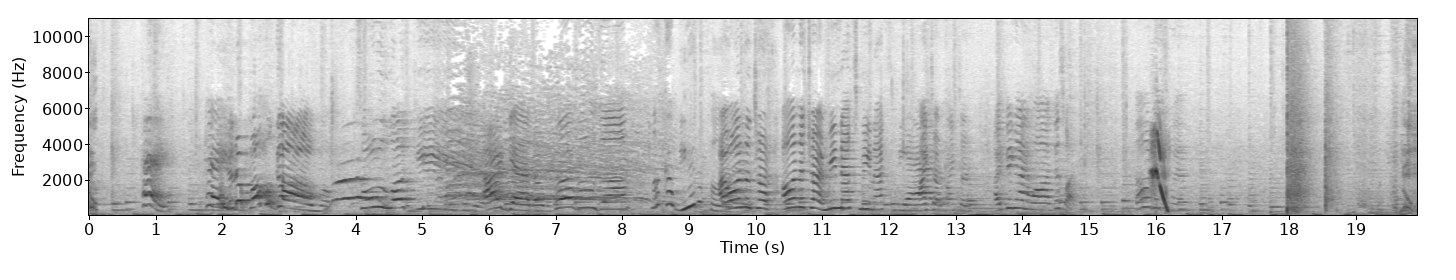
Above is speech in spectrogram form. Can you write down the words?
Nope. Hey! Hey! Get a bubble gum. So lucky. Beautiful. I want to try. I want to try. Me next. Me next. Yeah. My turn. My turn. I think I want this one. Oh, this one. Nope.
